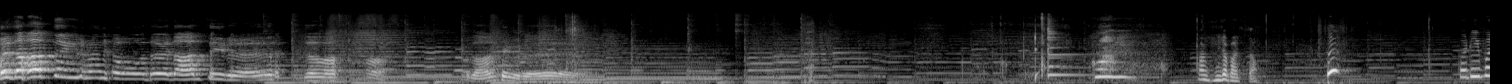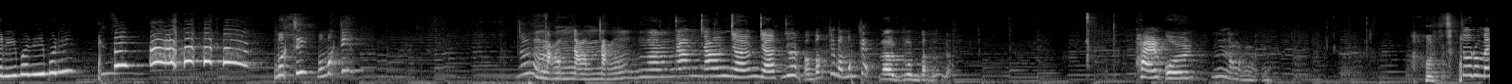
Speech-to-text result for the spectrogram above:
왜 나한테 그러냐고. 너 왜 나한테 이래. 잠깐만. 어. 왜 나한테 그래. 아 진짜 맛있어. 버리 버리 버리 버리. 먹지? 뭐 먹지? 뭐 먹지 뭐 먹지. 나 그런다. 팔골. 쪼르메.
